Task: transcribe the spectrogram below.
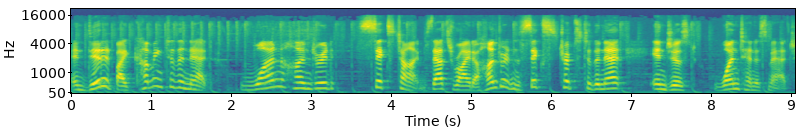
and did it by coming to the net 106 times. That's right, 106 trips to the net in just one tennis match.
